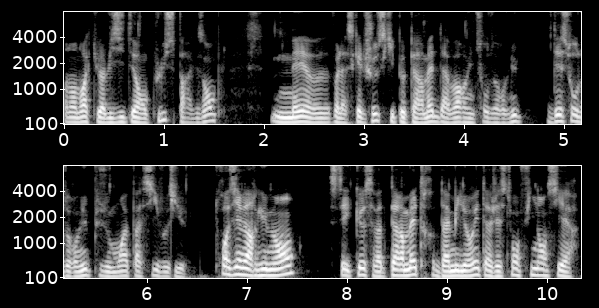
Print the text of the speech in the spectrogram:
un endroit que tu vas visiter en plus par exemple. Mais euh, voilà, c'est quelque chose qui peut permettre d'avoir une source de des sources de revenus plus ou moins passives aussi. Troisième argument, c'est que ça va te permettre d'améliorer ta gestion financière.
